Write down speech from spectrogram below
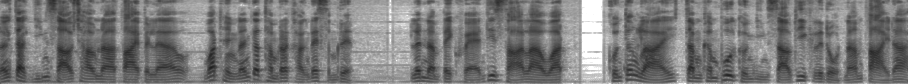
หลังจากหญิงสาวชาวนาตายไปแล้ว วัดแห่งนั้นก็ทำระฆังได้สำเร็จ และนำไปแขวนที่ศาลาวัด คนทั้งหลายจำคำพูดของหญิงสาวที่กระโดดน้ำตายได้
